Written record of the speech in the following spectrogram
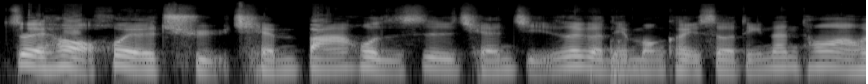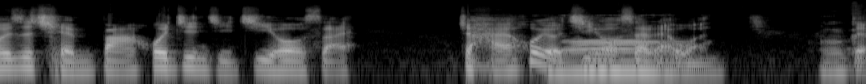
最后会取前八或者是前几，这个联盟可以设定，但通常会是前八会晋级季后赛，就还会有季后赛来玩。哦、OK。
